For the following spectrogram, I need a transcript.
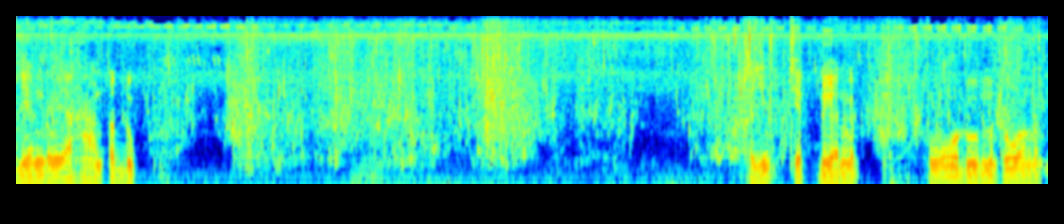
เลี้ยงโดยอาหารปลาดุก อายุเจ็ดเดือนครับโอ้ดูมันร่วงครับ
